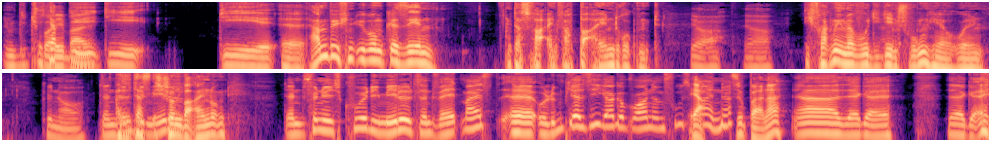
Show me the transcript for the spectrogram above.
im Ich habe Beachvolleyball. die die die äh, Hambüchenübung gesehen. Das war einfach beeindruckend. Ja, ja, Ich frage mich mal, wo die den Schwung herholen. genau. Dann Also das ist schon beeindruckend. Dann finde ich es cool, die Mädels sind Weltmeister, äh, Olympiasieger geworden im Fußball, Ja, ne? super, ne? Ja, sehr geil. Sehr geil.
